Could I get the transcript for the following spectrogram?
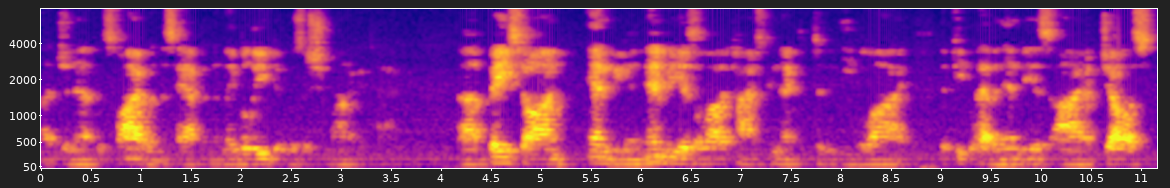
Uh, Jeanette was five when this happened, and they believed it was a shamanic attack uh, based on envy. And envy is a lot of times connected to the evil eye. That people have an envious eye, a jealous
